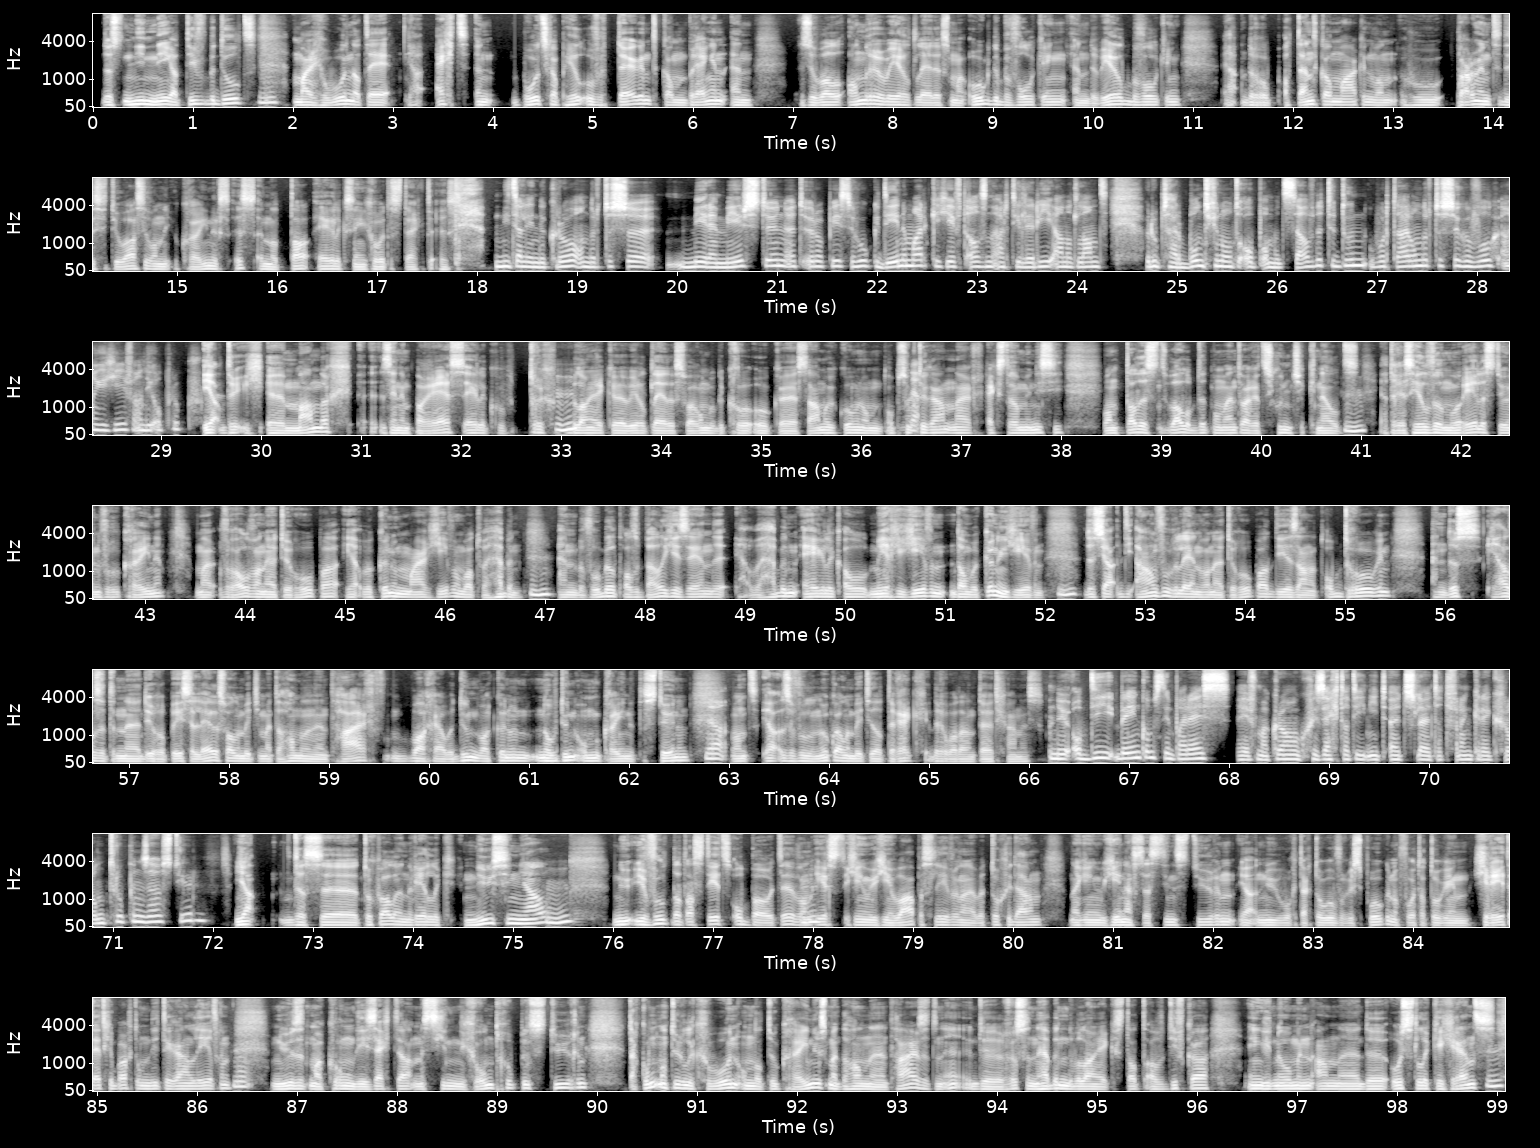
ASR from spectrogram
Dus niet negatief bedoeld, Mhm. maar gewoon dat hij ja, echt een boodschap heel overtuigend kan brengen en zowel andere wereldleiders, maar ook de bevolking en de wereldbevolking ja, erop attent kan maken van hoe prangend de situatie van die Oekraïners is en dat dat eigenlijk zijn grote sterkte is. Niet alleen de Kro, ondertussen meer en meer steun uit de Europese hoek. Denemarken geeft al zijn artillerie aan het land, roept haar bondgenoten op om hetzelfde te doen. Wordt daar ondertussen gevolg aan gegeven aan die oproep? Ja, de, eh, maandag zijn in Parijs eigenlijk terug Mhm. belangrijke wereldleiders, waaronder de Kro, ook eh, samengekomen om op zoek Ja. te gaan naar extra munitie. Want dat is wel op dit moment waar het schoentje knelt. Mhm. Ja, er is heel veel morele steun voor Oekraïne, maar vooral vanuit Europa, ja, we kunnen maar geven wat we hebben. Mhm. En bijvoorbeeld als België zijnde, ja, we hebben eigenlijk al meer gegeven dan we kunnen geven. Mhm. Dus ja, die aanvoerlijn vanuit Europa, die is aan het opdrogen. En dus ja, zitten eh, de Europese leiders wel een beetje met de handen in het haar. Wat gaan we doen? Wat kunnen we nog doen om Oekraïne te steunen? Ja. Want ja, ze voelen ook wel een beetje dat de rek er wat aan het uitgaan is. Nu, op die bijeenkomst in Parijs heeft Macron ook gezegd dat hij niet uitsluit dat Frankrijk grondtroepen zou sturen. Ja, dat is eh, toch wel een redelijk nieuw signaal. Mhm. Nu, je voelt dat dat steeds opbouwt. Hè. Van Mhm. eerst gingen we geen wapens leveren, dat hebben we toch gedaan. Dan gingen we geen F-16 sturen. Ja, nu wordt daar toch over gesproken, of wordt dat toch in gereedheid gebracht om die te gaan leveren. Ja. Nu is het Macron die zegt, ja, misschien grondtroepen sturen. Dat komt natuurlijk gewoon omdat de Oekraïners met de handen in het haar zitten. Hè. De Russen hebben de belangrijke stad Avdivka ingenomen aan eh, de oostelijke grens. Mhm.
